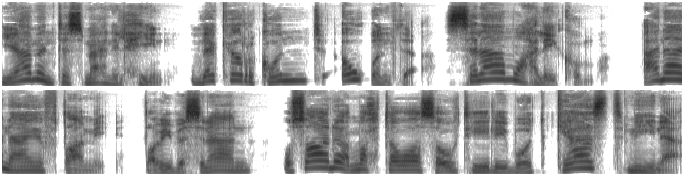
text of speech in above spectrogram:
يا من تسمعني الحين ذكر كنت أو أنثى. السلام عليكم. أنا نايف طامي طبيب أسنان وصانع محتوى صوتي لبودكاست مينا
